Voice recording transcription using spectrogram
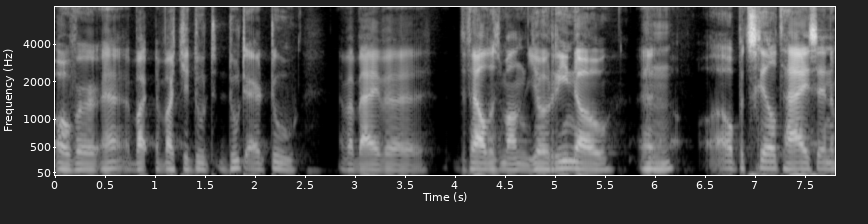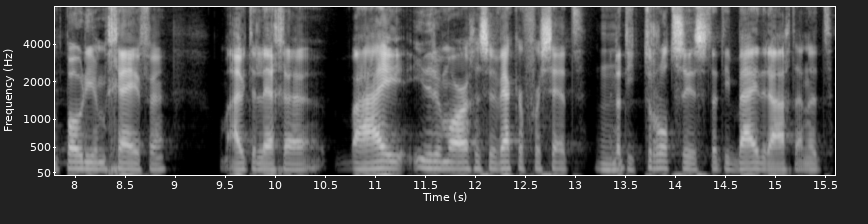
over hè, wat, wat je doet, doet ertoe. En waarbij we de vuilnisman Jorino eh, Mhm. op het schild hijsen en een podium geven om uit te leggen waar hij iedere morgen zijn wekker voor zet. Mhm. En dat hij trots is dat hij bijdraagt aan het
